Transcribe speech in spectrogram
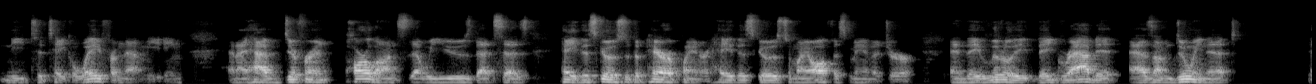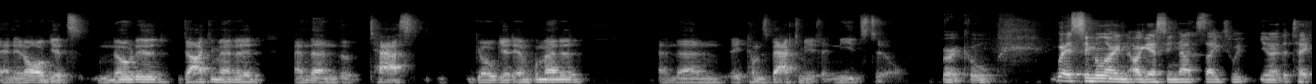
need to take away from that meeting. And I have different parlance that we use that says, hey, this goes to the paraplanner. Hey, this goes to my office manager. And they literally they grab it as I'm doing it and it all gets noted, documented, and then the tasks go get implemented. And then it comes back to me if it needs to. Very cool we're similar in, I guess, in that sense with, you know, the tech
